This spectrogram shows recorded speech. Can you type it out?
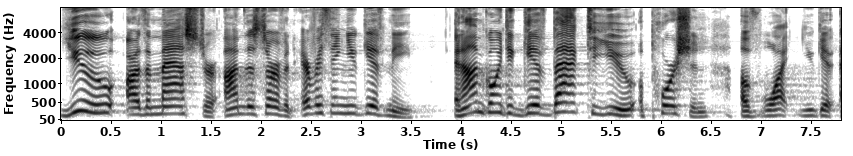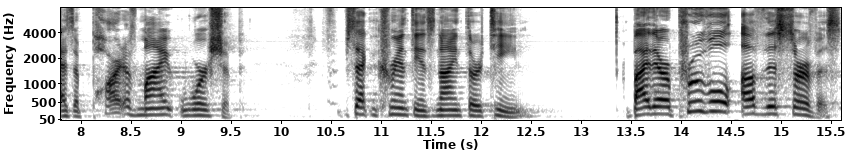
you are the master, I'm the servant, everything you give me, and I'm going to give back to you a portion of what you give as a part of my worship. 2 Corinthians 9:13. By their approval of this service,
